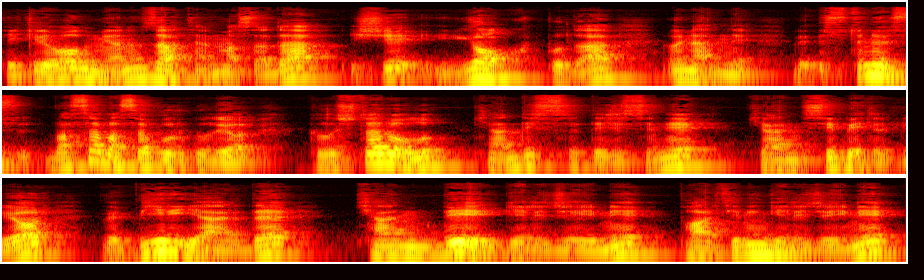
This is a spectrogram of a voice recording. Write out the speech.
Fikri olmayanın zaten masada işi yok. Bu da önemli. Ve üstüne üstü basa basa vurguluyor. Kılıçdaroğlu kendi stratejisini kendisi belirliyor ve bir yerde kendi geleceğini, partinin geleceğini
